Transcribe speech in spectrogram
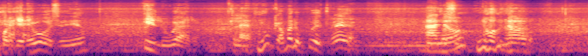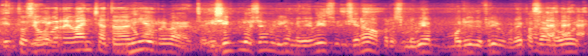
porque nevó ese día, y el lugar. Nunca más lo pude traer. Ah, ¿no? No, no. Entonces, no hubo revancha todavía. No hubo revancha. Y siempre lo llamo y le digo, me debes. Y dice, no, pero si me voy a morir de frío como la vez pasada, no voy.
